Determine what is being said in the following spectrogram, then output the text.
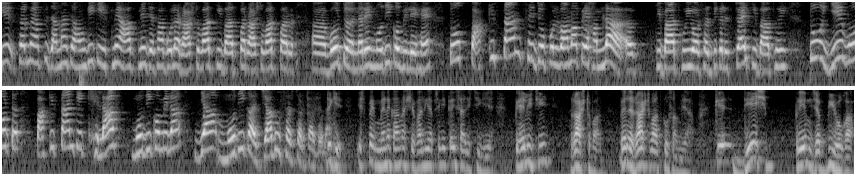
ये सर मैं आपसे जानना चाहूँगी कि इसमें आपने जैसा बोला राष्ट्रवाद की बात पर राष्ट्रवाद पर वोट नरेंद्र मोदी को मिले हैं तो पाकिस्तान से जो पुलवामा पे हमला की बात हुई और सर्जिकल स्ट्राइक की बात हुई तो ये वोट पाकिस्तान के खिलाफ मोदी को मिला या मोदी का जादू सर चढ़कर बोला? देखिए, इस पे मैंने कहा ना शेफाली आपसे कि कई सारी चीज़ें पहली चीज़, राष्ट्रवाद। पहले राष्ट्रवाद को समझे आप कि देश प्रेम जब भी होगा,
